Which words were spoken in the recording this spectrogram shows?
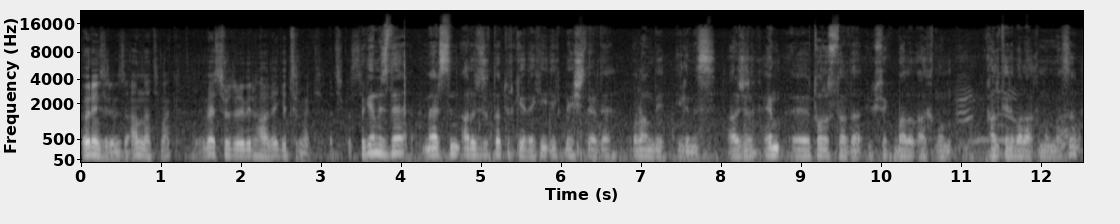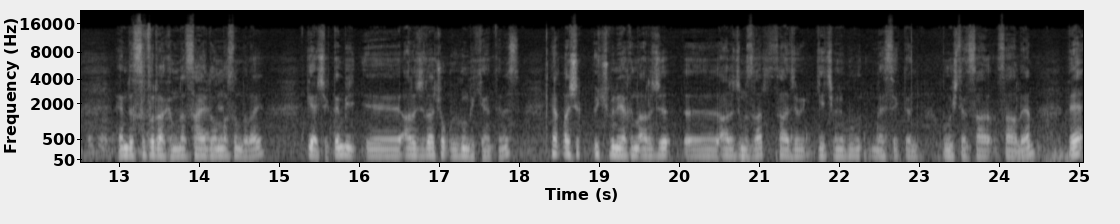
öğrencilerimize anlatmak ve sürdürülebilir hale getirmek açıkçası. Bölgemizde Mersin arıcılıkta Türkiye'deki ilk beşlerde olan bir ilimiz. Arıcılık hem e, Toroslar'da yüksek bal akımı, kaliteli bal akımı olması hem de sıfır rakımda sahilde olmasından dolayı gerçekten bir e, arıcılığa çok uygun bir kentimiz. Yaklaşık 3000'e yakın arıcı e, arıcımız var. Sadece geçimini bu meslekten, bu işten sağ- sağlayan ve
